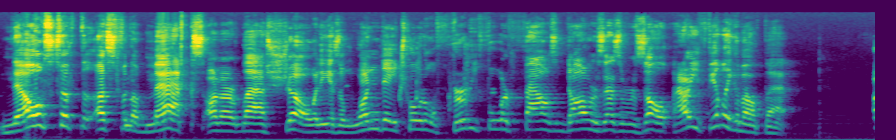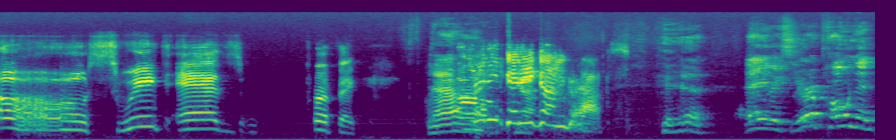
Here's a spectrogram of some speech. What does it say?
Nels took the, us for the max on our last show, and he has a one-day total of thirty-four thousand dollars as a result. How are you feeling about that? Oh, sweet as perfect. All Pretty goody gumdrops. Anyways, your opponent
